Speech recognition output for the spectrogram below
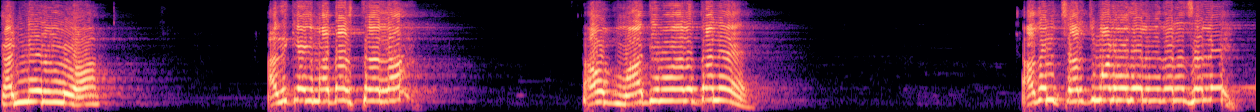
ಕಣ್ಣಿರಲ್ವಾ ಅದಕ್ಕೆ ಮಾತಾಡ್ತಾ ಇಲ್ಲ? ಅವ ಮಾಧ್ಯಮ ತಾನೆ? ಅದನ್ನು ಚರ್ಚ್ ಮಾಡ್ಬೋದಲ್ಲ ವಿಧಾನಸಭೆಯಲ್ಲಿ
